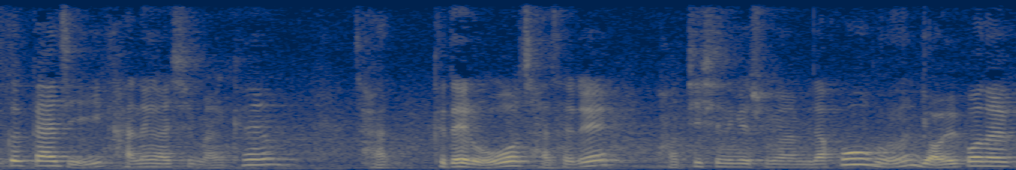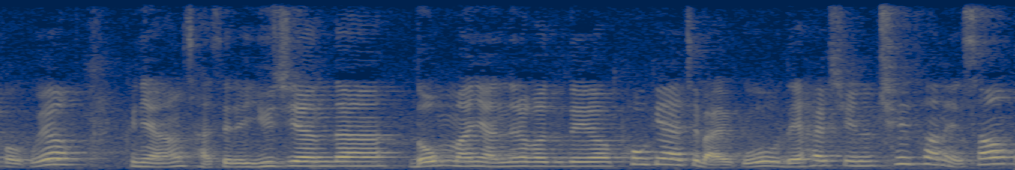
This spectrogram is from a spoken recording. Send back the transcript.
끝까지 가능하신 만큼 자, 그대로 자세를 버티시는 게 중요합니다. 호흡은 10번 할 거고요. 그냥 자세를 유지한다. 너무 많이 안 내려가도 돼요. 포기하지 말고 내 할 수 있는 최선에서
